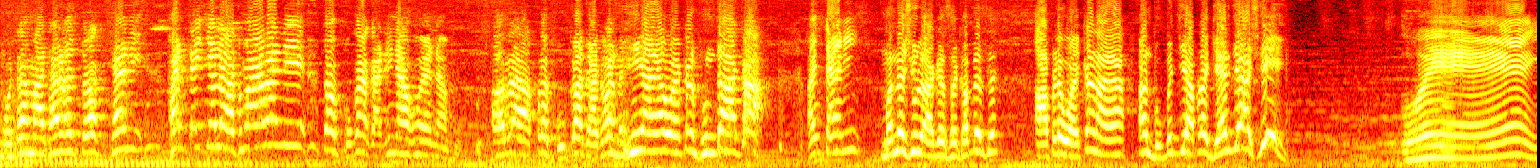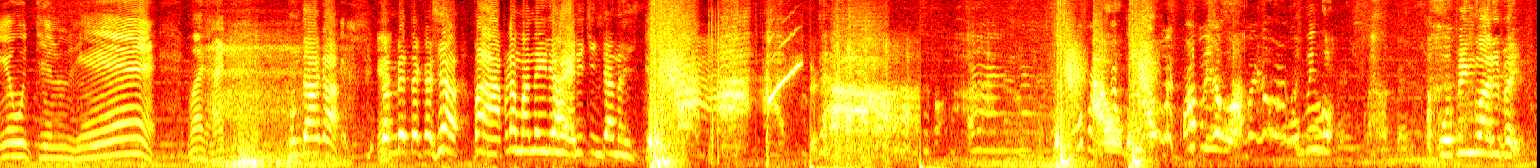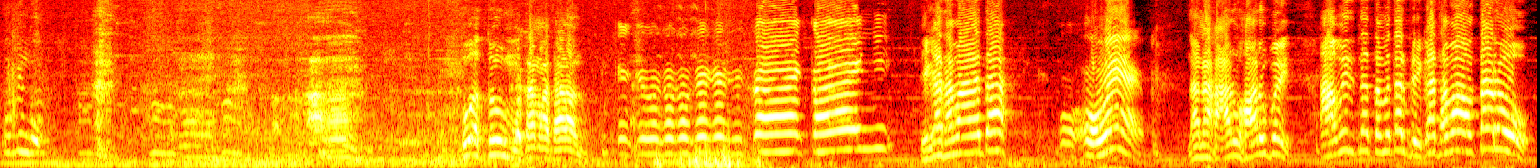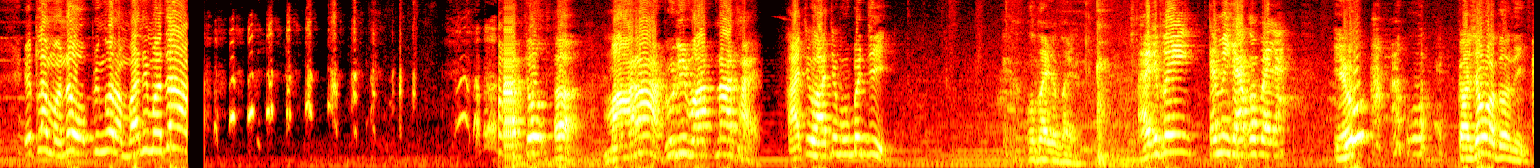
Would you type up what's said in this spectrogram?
મોટા માથાનો ચોક છે ની ફંટાઈ ગયેલો હાથમાં આવે ની તો ભૂકા કાઢી નાખો એના અરે આપણે ભૂકા કાઢવા નહીં આયા હોય કણ ફૂમતા આકા અને તારી મને શું લાગે છે ખબર છે? આપણે વૈકણ આયા અને ભૂપતજી આપણા ઘેર ગયા છીએ ઓય એવું ચેલું રે છે. વાત હાચી ફૂમતા આકા ગમે તે કરશે પણ આપણે મને લે એની ચિંતા નહીં. ઓપિંગો હરીભાઈ ઓપિંગો હું હતું મોટા માથાળાનું. કઈ ભેગા થવા આવ્યા હતા ઓવે ના ના હારું હારું ભાઈ. આવી રીતના તમે તાર ભેગા થવા આવતા રહો. એટલે મને ઓપિંગો રમવાની મજા આવે. હા મારા આઢુની વાત ના થાય. સાચું સાચું ભૂપતજી ઊભા રહો, ઊભા રહો. હરીભાઈ તમે જાગો પહેલા. એવું? કશો વાંધો નહીં.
